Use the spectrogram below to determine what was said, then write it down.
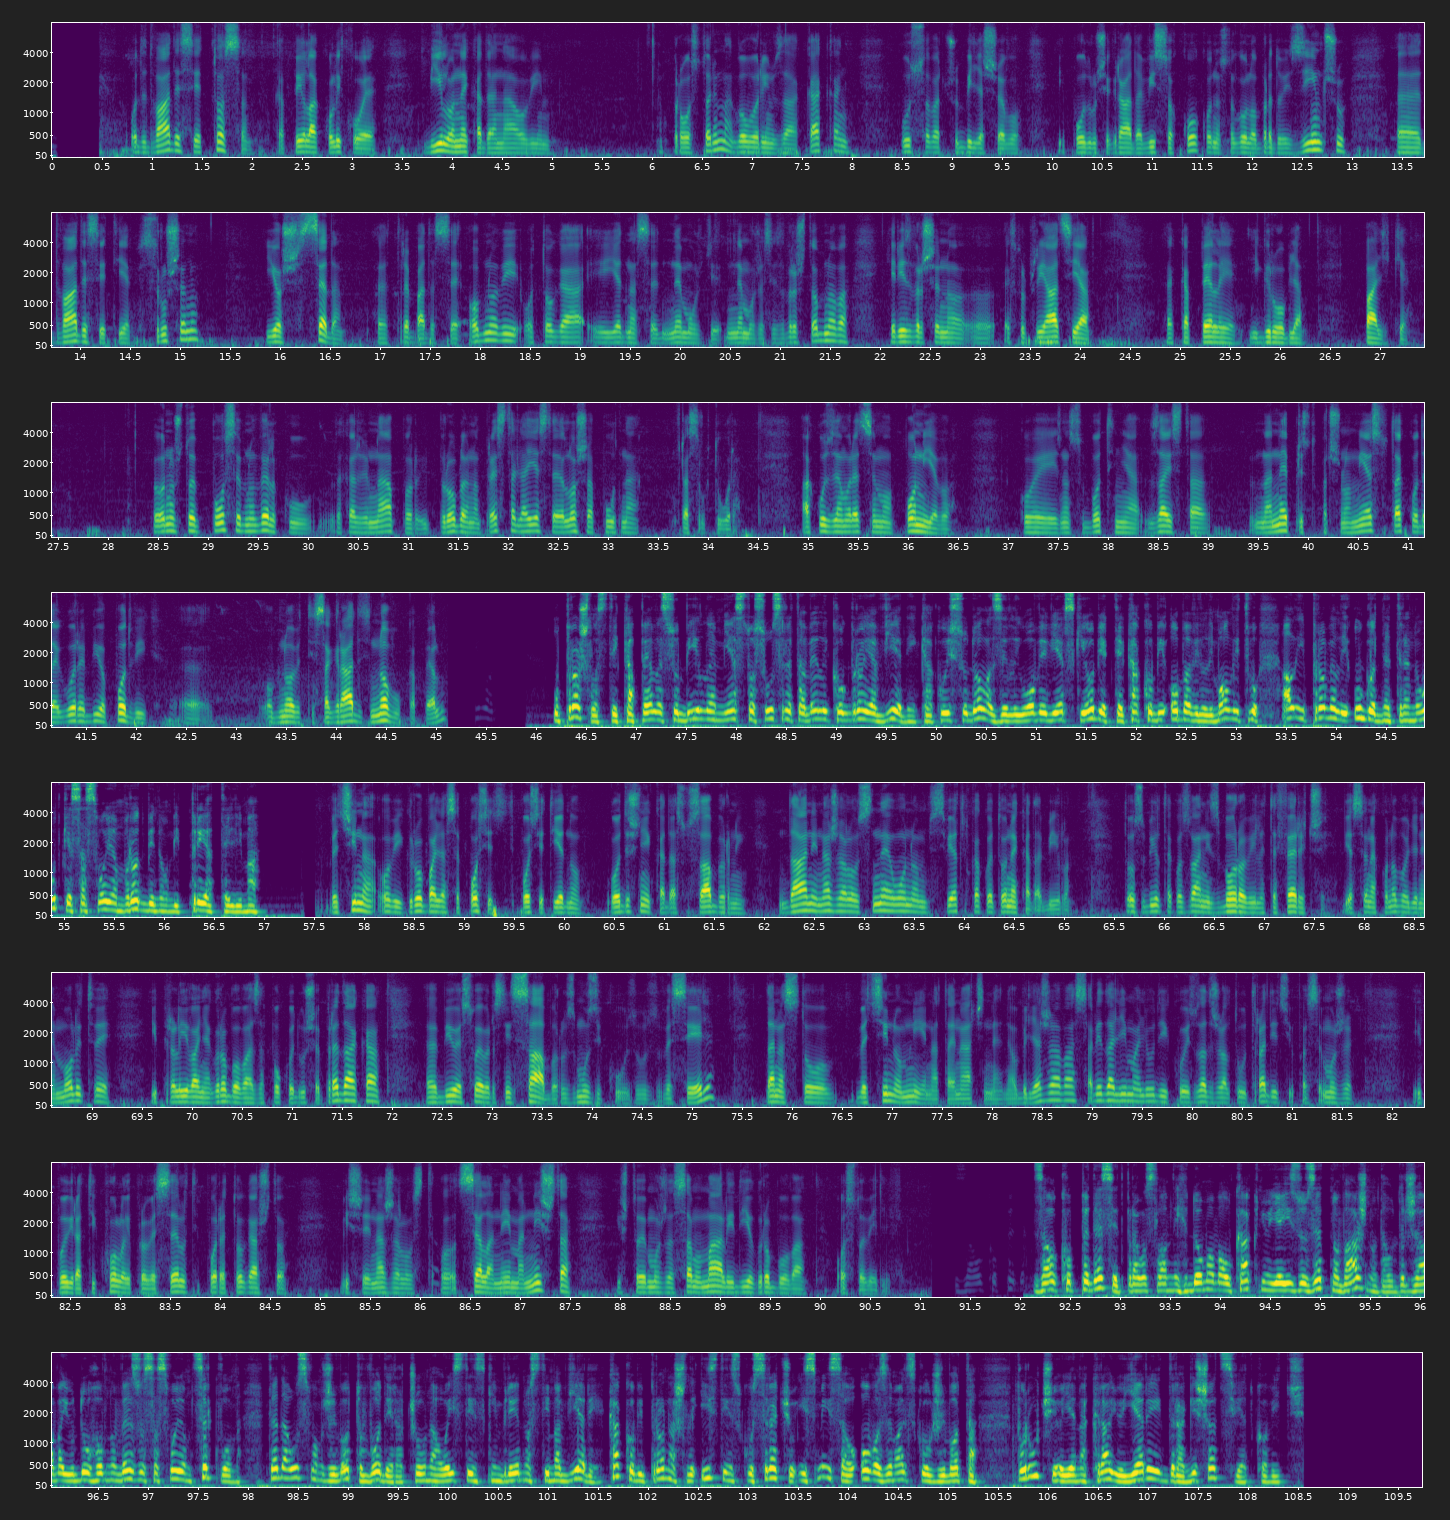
Od 28 kapela koliko je bilo nekada na ovim prostorima, govorim za Kakanj, Busovaču, Bilješevo i područje grada Visokog, odnosno Golo Brdo i Zimču, eh, 20 je srušeno, još 7 E, treba da se obnovi, od toga jedna se ne može, ne može se izvršiti obnova, jer je izvršeno e, ekspropriacija e, kapele i groblja Paljke. Ono što je posebno veliku, da kažem, napor i problem nam predstavlja jeste loša putna infrastruktura. Ako uzmemo recimo Ponijevo, koje je iznad Subotinja zaista na nepristupačnom mjestu, tako da je gore bio podvig obnoviti, sagraditi novu kapelu, U prošlosti kapele su bile mjesto susreta velikog broja vjernika koji su dolazili u ove vjerske objekte kako bi obavili molitvu, ali i proveli ugodne trenutke sa svojom rodbinom i prijateljima. Većina ovih grobalja se posjeti, posjeti jednom godišnje kada su saborni dani, nažalost ne u onom svijetlu kako je to nekada bilo. To su bili takozvani zborovi ili teferiči, gdje se nakon obavljene molitve i prelivanja grobova za pokoj duše predaka e, bio je svojevrsni sabor uz muziku, uz, uz veselje. Danas to većinom nije na taj način ne obilježava se, ali dalje ima ljudi koji su zadržali tu tradiciju pa se može i poigrati kolo i proveseliti, pored toga što više, nažalost, od sela nema ništa i što je možda samo mali dio grobova ostao vidljiv. Za oko 50 pravoslavnih domova u Kaknju je izuzetno važno da održavaju duhovnu vezu sa svojom crkvom, te da u svom životu vode računa o istinskim vrijednostima vjeri, kako bi pronašli istinsku sreću i smisao ovozemaljskog života, poručio je na kraju Jerej Dragiša Cvjetković.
